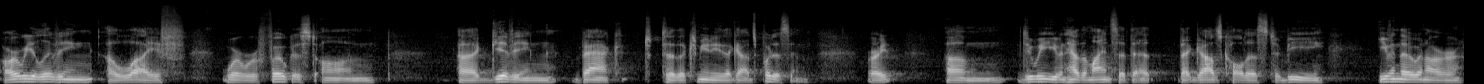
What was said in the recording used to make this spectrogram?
Are we living a life where we're focused on uh, giving back to the community that God's put us in, right? Um, do we even have the mindset that, that God's called us to be, even though in our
